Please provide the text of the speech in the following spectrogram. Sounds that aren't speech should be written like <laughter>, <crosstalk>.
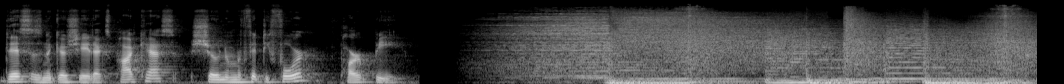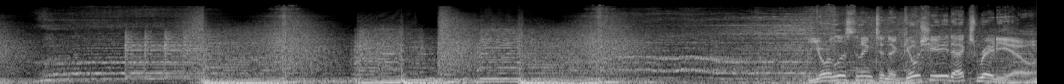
This is Negotiate X Podcast, show number 54, Part B. You're listening to Negotiate X Radio,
